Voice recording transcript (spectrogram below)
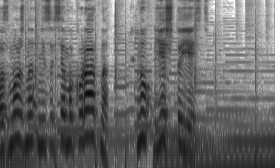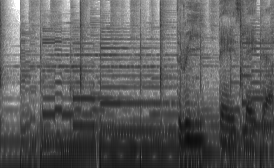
Возможно, не совсем аккуратно, но есть что есть. Three days later.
